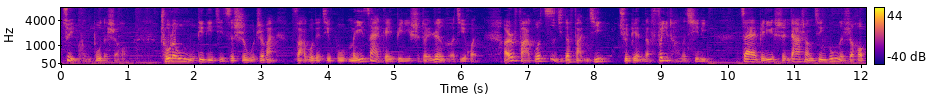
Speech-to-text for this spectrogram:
最恐怖的时候。除了乌姆蒂蒂几次失误之外，法国队几乎没再给比利时队任何机会，而法国自己的反击却变得非常的犀利。在比利时压上进攻的时候，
